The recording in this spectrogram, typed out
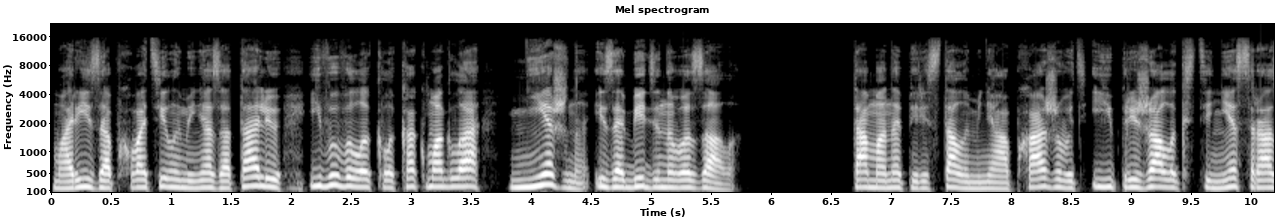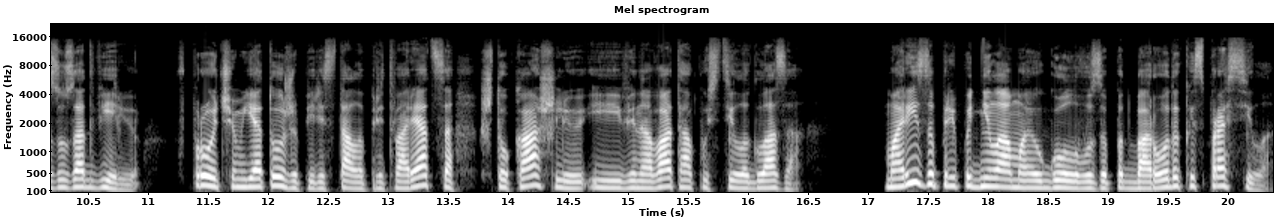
Мариза обхватила меня за талию и выволокла, как могла, нежно из обеденного зала. Там она перестала меня обхаживать и прижала к стене сразу за дверью. Впрочем, я тоже перестала притворяться, что кашляю и виновато опустила глаза. Мариза приподняла мою голову за подбородок и спросила.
